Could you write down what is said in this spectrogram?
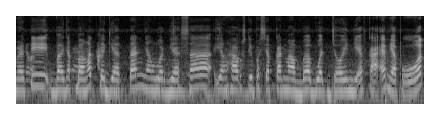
Berarti banyak banget kegiatan yang luar biasa yang harus dipersiapkan maba buat join di FKM ya Put.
